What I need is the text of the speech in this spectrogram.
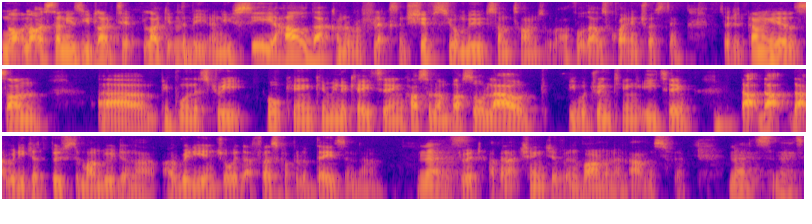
not not as sunny as you'd like it like it to be. And you see how that kind of reflects and shifts your mood sometimes. I thought that was quite interesting. So just coming here, the sun, um, people in the street talking, communicating, hustle and bustle, loud, people drinking, eating. That that that really just boosted my mood, and I, I really enjoyed that first couple of days in um, Nice. Madrid, having that change of environment and atmosphere. Nice, nice.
